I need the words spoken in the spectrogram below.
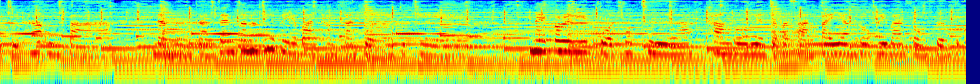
37.5 องศาดำเนินการแจ้งเจ้าหน้าที่พยาบาลทำการตรวจ ATK ในกรณีตรวจพบเชื้อ ทางโรงเรียนจะประสานไปยังโรงพยาบาลส่งเสริมสุข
